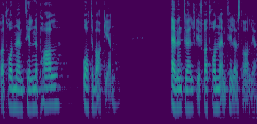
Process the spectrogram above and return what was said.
fra Trondheim til Nepal og tilbake igjen. Eventuelt fra Trondheim til Australia.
